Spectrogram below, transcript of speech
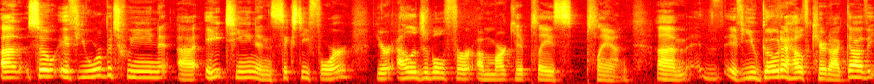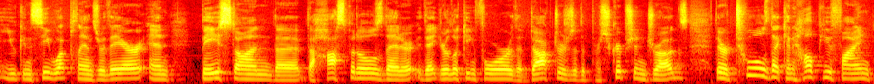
Uh, so if you're between uh, 18 and 64, you're eligible for a marketplace plan. Um, if you go to healthcare.gov, you can see what plans are there, and based on the, the hospitals that, are, that you're looking for, the doctors or the prescription drugs. There are tools that can help you find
